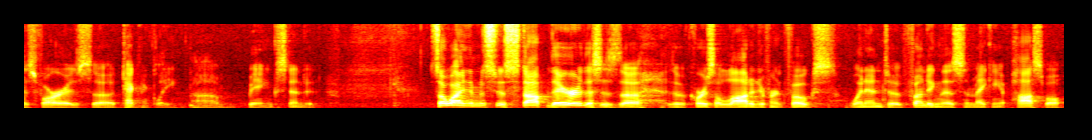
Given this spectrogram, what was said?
as far as uh, technically um, being extended. So I'm going to just stop there. This is, uh, of course, a lot of different folks went into funding this and making it possible,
